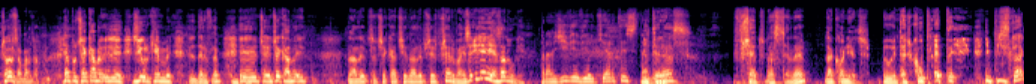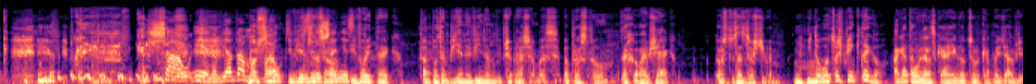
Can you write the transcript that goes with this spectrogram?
Przepraszam bardzo. Ja tu czekam e, z Jurkiem Derflem. E, cze- czekamy. No ale co czekacie, no ale przecież przerwa jest. Nie, nie, za długie. Prawdziwie wielki artysta. I teraz wszedł na scenę. Na koniec były też kuplety i pisklak. I Szał, nie no wiadomo. był szał i wiecie co? I Wojtek, a potem pijemy wino, mówi, przepraszam was, po prostu zachowałem się jak, po prostu zazdrościłem. I to było coś pięknego. Agata Łynarska, jego córka, powiedziała, że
